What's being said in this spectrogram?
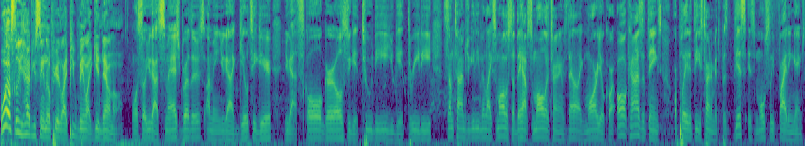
What else do you have you seen up here like people being like getting down on? Well, so you got Smash Brothers. I mean, you got Guilty Gear. You got Skullgirls. You get 2D. You get 3D. Sometimes you get even like smaller stuff. They have smaller tournaments. They have like Mario Kart. All kinds of things are played at these tournaments. But this is mostly fighting games.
